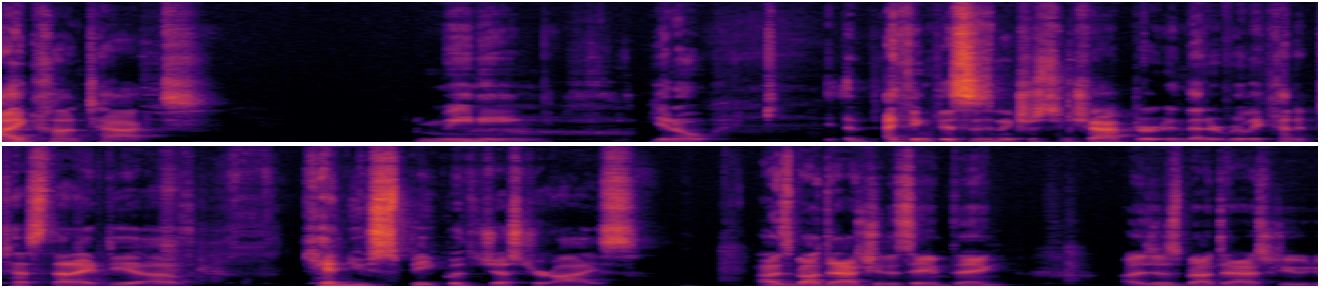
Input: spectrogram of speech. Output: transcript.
eye contact, meaning, you know, I think this is an interesting chapter in that it really kind of tests that idea of can you speak with just your eyes? I was about to ask you the same thing. I was just about to ask you,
